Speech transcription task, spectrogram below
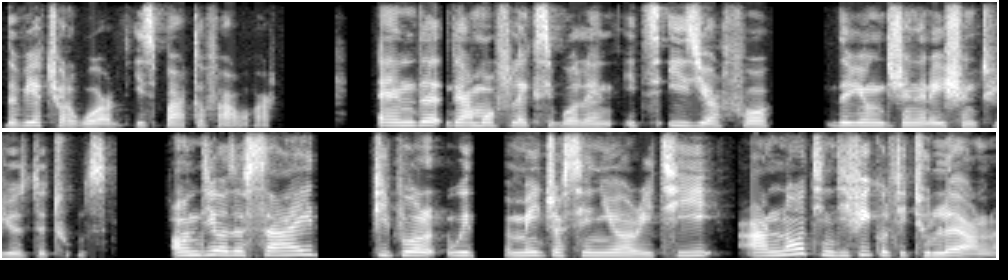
the virtual world is part of our world. And uh, they are more flexible and it's easier for the young generation to use the tools. On the other side, people with major seniority are not in difficulty to learn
